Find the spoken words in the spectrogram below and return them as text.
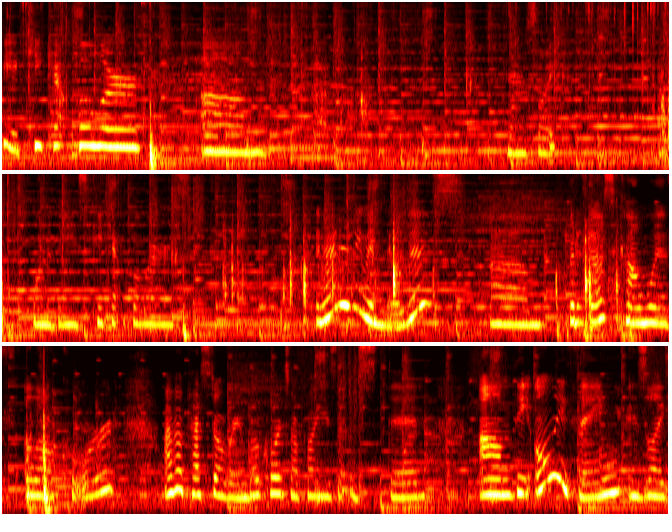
be a keycap puller. Um, there's like one of these keycap pullers. And I didn't even know this, um, but it does come with a little cord. I have a pastel rainbow cord, so I'll probably use it instead. Um, the only thing is like,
